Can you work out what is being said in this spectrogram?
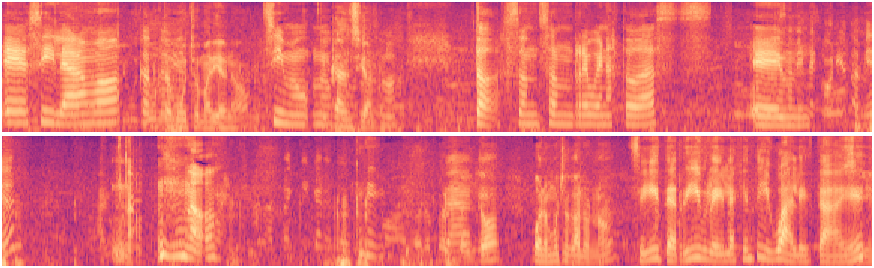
Eh, sí, la amo. Te gusta mucho María, ¿no? Sí, me, me ¿Qué gusta canción? muchísimo. Todas, son, son re buenas todas. Em, ¿Sabés la coreo también? no, no. Perfecto. Bueno, mucho calor, ¿no? Sí, terrible. Y la gente igual está, ¿eh? Sí.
